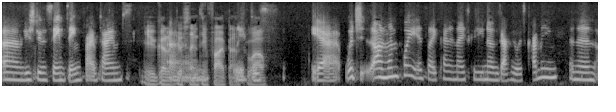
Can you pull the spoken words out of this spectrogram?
Um, you just do the same thing five times. You got to do the same thing five times. Wow. Just, yeah, which on one point it's like kind of nice because you know exactly what's coming, and then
